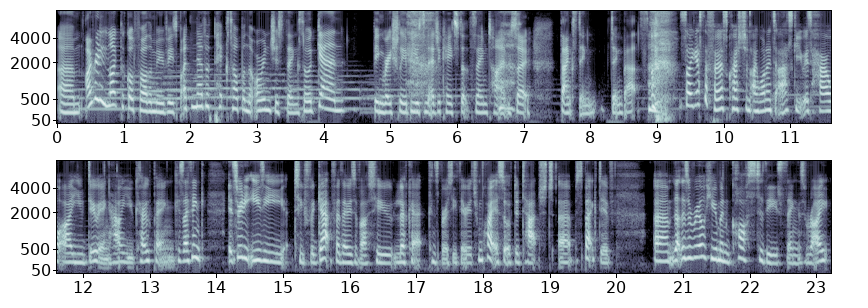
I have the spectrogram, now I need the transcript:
Um, I really like the Godfather movies, but I'd never picked up on the oranges thing. So again, being racially abused and educated at the same time. So thanks, ding dingbats. So I guess the first question I wanted to ask you is how are you doing? How are you coping? Because I think it's really easy to forget for those of us who look at conspiracy theories from quite a sort of detached uh, perspective um, that there's a real human cost to these things, right?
